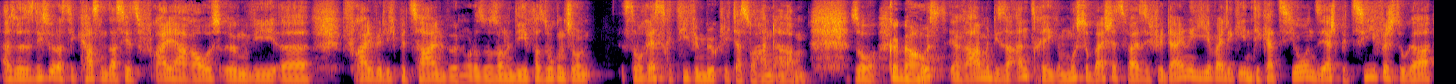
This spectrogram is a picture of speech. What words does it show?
Also es ist nicht so, dass die Kassen das jetzt frei heraus irgendwie äh, freiwillig bezahlen würden oder so, sondern die versuchen schon so restriktiv wie möglich das so handhaben. So, genau. du musst im Rahmen dieser Anträge musst du beispielsweise für deine jeweilige Indikation sehr spezifisch sogar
